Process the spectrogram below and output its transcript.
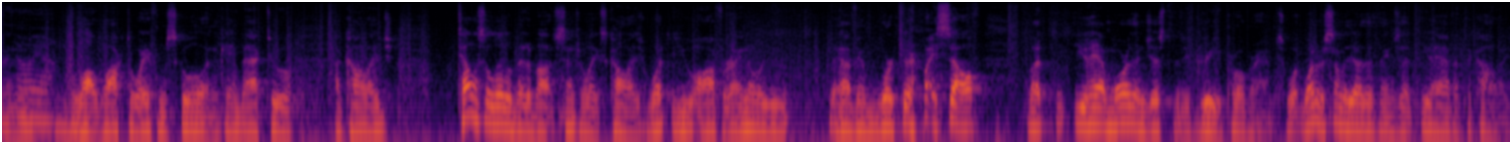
and Oh, yeah. walked away from school and came back to a college. Tell us a little bit about Central Lakes College, what you offer. I know you having worked there myself, but you have more than just the degree programs. What, what are some of the other things that you have at the college?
